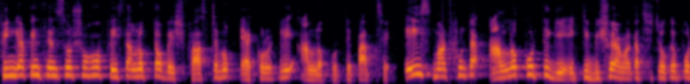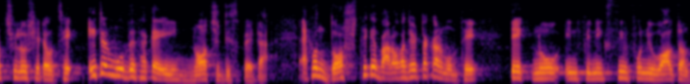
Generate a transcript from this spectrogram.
ফিঙ্গারপ্রিন্ট সেন্সর সহ ফেস আনলকটাও বেশ ফাস্ট এবং অ্যাকুরেটলি আনলক করতে পারছে। এই স্মার্টফোনটা আনলক করতে গিয়ে একটি বিষয় আমার কাছে চোখে পড়ছিল, সেটা হচ্ছে এটার মধ্যে থাকা এই নচ ডিসপ্লেটা এখন দশ থেকে বারো হাজার টাকার মধ্যে টেকনো ইনফিনিক্স সিম্ফনি ওয়ালটন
